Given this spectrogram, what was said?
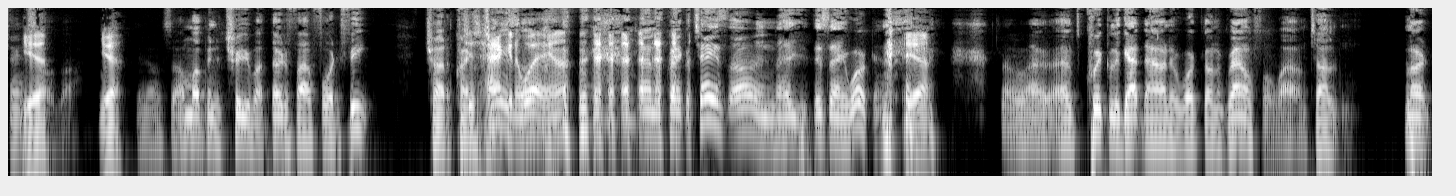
chainsaws Yeah. are. Yeah. You know, so I'm up in the tree about 35, 40 feet, trying to crank Just hacking away, huh? trying to crank a chainsaw, and hey, this ain't working. yeah. So I, I quickly got down and worked on the ground for a while until I learned,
